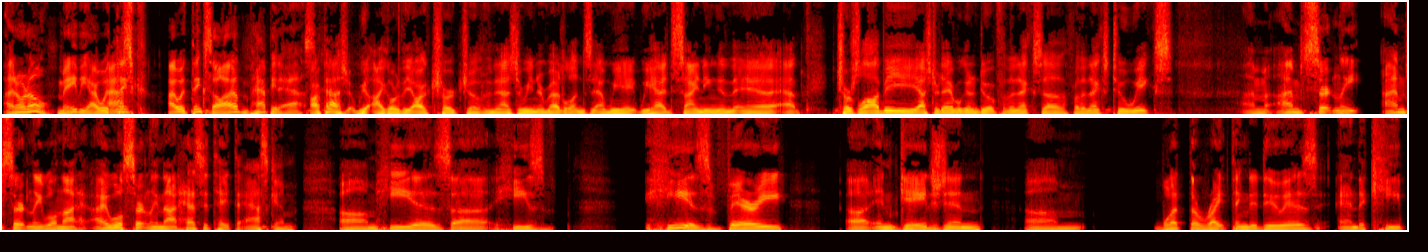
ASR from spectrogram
I don't know. Maybe I would Ask. think. I would think so. I'm happy to ask. Our pastor, we, I go to the Ark Church of the Nazarene in Redlands, and we we had signing in the uh, church lobby yesterday. We're going to do it for the next uh, for the next two weeks. I'm I'm certainly I'm certainly will not I will certainly not hesitate to ask him. Um, he is uh, he's he is very uh, engaged in um, what the right thing to do is and to keep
